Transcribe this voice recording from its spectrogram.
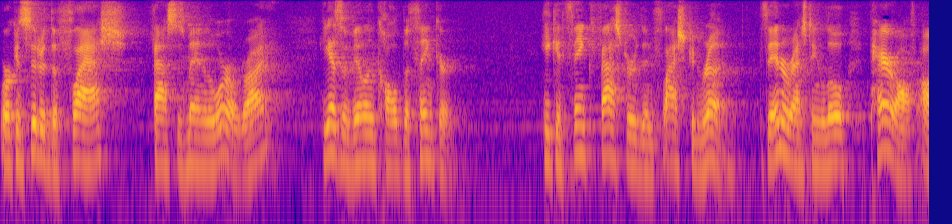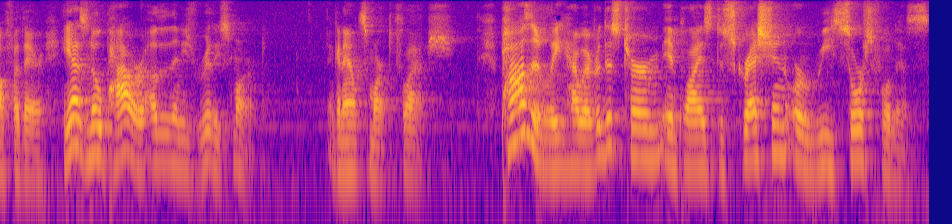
Or consider the Flash, fastest man in the world, right? He has a villain called the Thinker he can think faster than Flash can run. It's an interesting little pair off, off of there. He has no power other than he's really smart and can outsmart the Flash. Positively, however, this term implies discretion or resourcefulness.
